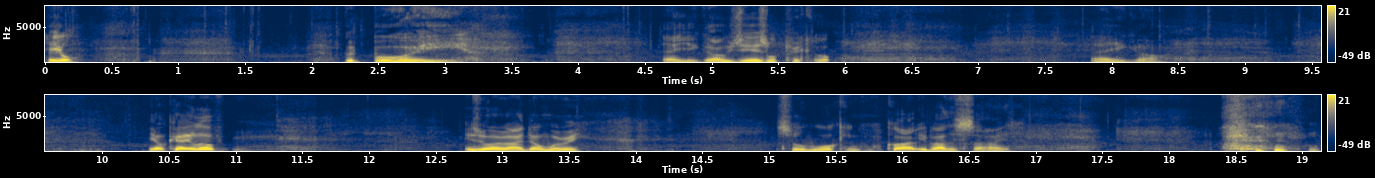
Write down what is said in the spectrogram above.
Heel. Good boy. There you go. His ears will prick up. There you go. You okay, love? He's alright, don't worry. Still walking quietly by the side.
